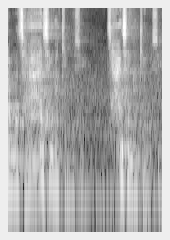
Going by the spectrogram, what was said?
한번 잘 생각해 보세요. 잘 생각해 보세요.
